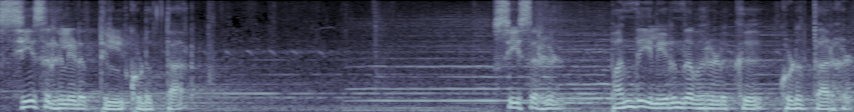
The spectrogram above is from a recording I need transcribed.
சீசர்களிடத்தில் கொடுத்தார். சீசர்கள் பந்தியில் இருந்தவர்களுக்கு கொடுத்தார்கள்.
